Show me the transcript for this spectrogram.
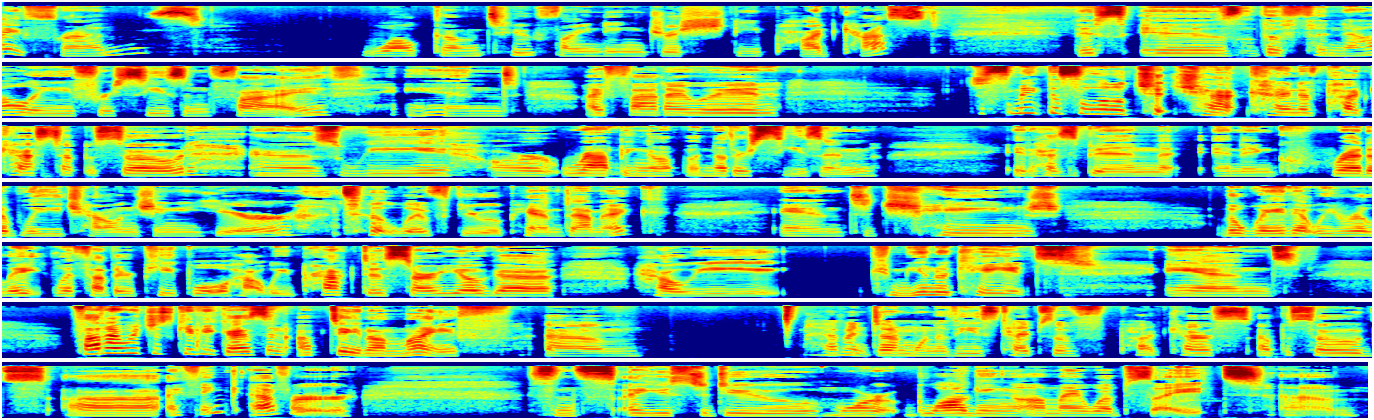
Hi, friends. Welcome to Finding Drishti podcast. This is the finale for season five, and I thought I would just make this a little chit chat kind of podcast episode as we are wrapping up another season. It has been an incredibly challenging year to live through a pandemic and to change the way that we relate with other people, how we practice our yoga, how we communicate, and thought I would just give you guys an update on life. Um, I haven't done one of these types of podcast episodes, uh, I think, ever since I used to do more blogging on my website. Um,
